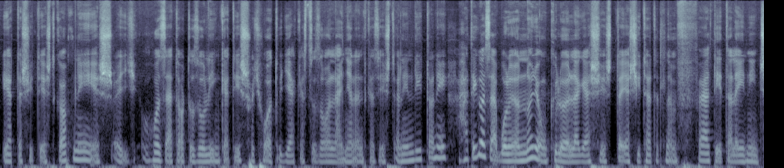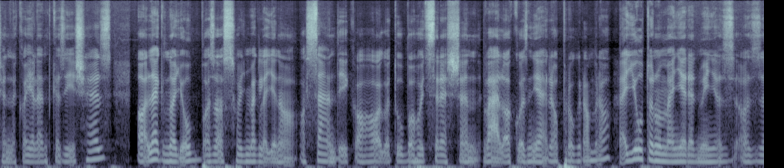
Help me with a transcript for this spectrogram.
értesítést kapni, és egy hozzátartozó linket is, hogy hol tudják ezt az online jelentkezést elindítani. Hát igazából olyan nagyon különleges és teljesíthetetlen feltételei nincsenek a jelentkezéshez. A legnagyobb az az, hogy meglegyen a, a szándék a hallgatóba, hogy szeressen vállalkozni erre a programra. Egy jó tanulmány eredmény az, az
